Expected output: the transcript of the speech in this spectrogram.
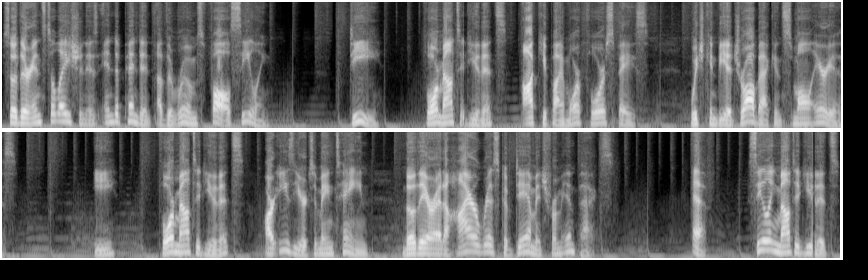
so their installation is independent of the room's false ceiling. D. Floor-mounted units occupy more floor space, which can be a drawback in small areas. E. Floor-mounted units are easier to maintain, though they are at a higher risk of damage from impacts. F. Ceiling-mounted units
